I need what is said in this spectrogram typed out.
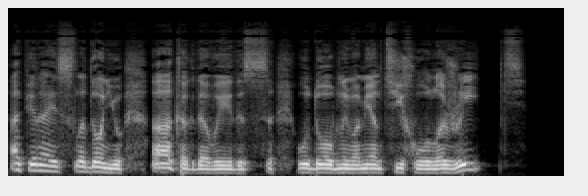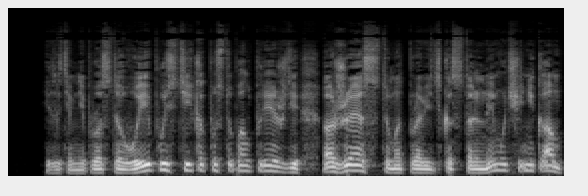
опираясь ладонью, а когда выдастся удобный момент тихо уложить, и затем не просто выпустить, как поступал прежде, а жестом отправить к остальным ученикам,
